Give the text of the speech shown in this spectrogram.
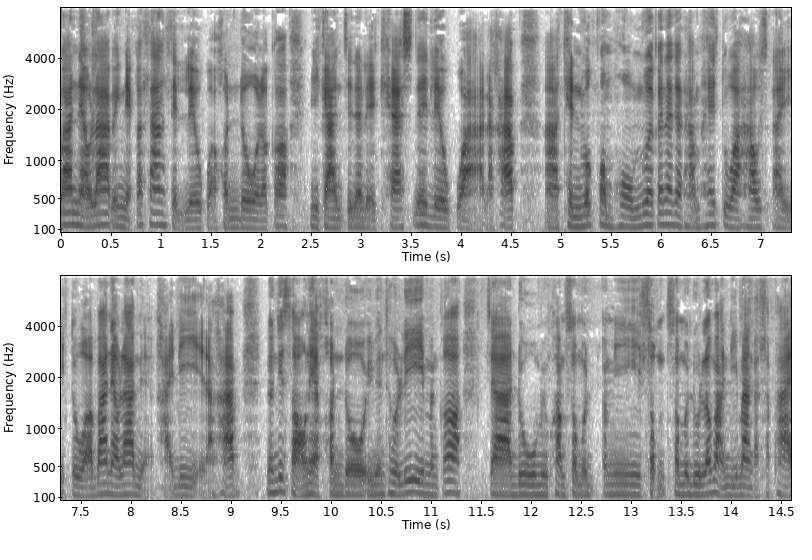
บ้านแนวราบเองเนี่ยก็สร้างเสร็จเร็วกว่าคอนโดแล้วก็มีการ generate cash ได้เร็วกว่านะครับเทรนด์ work from home ด้วยก็น่าจะทำให้ตัว house ไอตัวบ้านแนวราบเนี่ยขายดีนะครับ เรื่องที่2เนี่ยคอนโด inventory มันก็จะดูมีความสมมีสมสมดุลระหว่าง demand กับ supply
